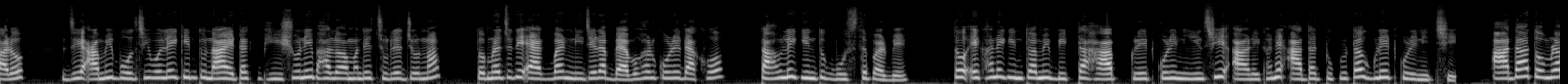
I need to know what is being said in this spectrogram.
পারো। যে আমি বলছি বলেই কিন্তু না, এটা ভীষণই ভালো আমাদের চুলের জন্য। তোমরা যদি একবার নিজেরা ব্যবহার করে দেখো তাহলে কিন্তু বুঝতে পারবে। তো এখানে কিন্তু আমি বিটটা হাফ গ্রেড করে নিয়েছি আর এখানে আদার টুকরোটাও গ্রেড করে নিচ্ছি। আদা তোমরা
